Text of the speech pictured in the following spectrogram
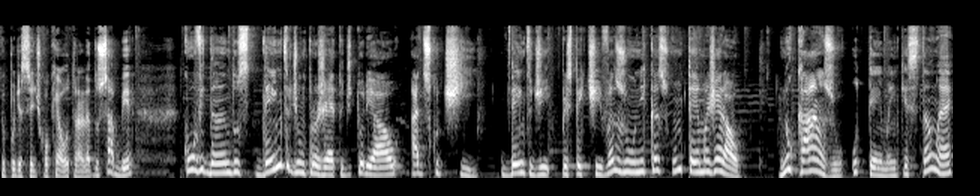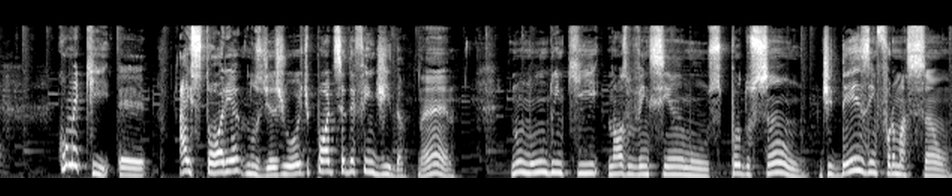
ou podia ser de qualquer outra área do saber, convidando-os dentro de um projeto editorial a discutir, dentro de perspectivas únicas, um tema geral. No caso, o tema em questão é como é que é, a história nos dias de hoje pode ser defendida, né? Num mundo em que nós vivenciamos produção de desinformação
